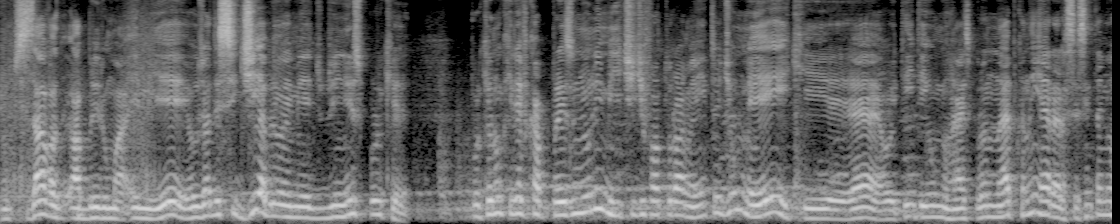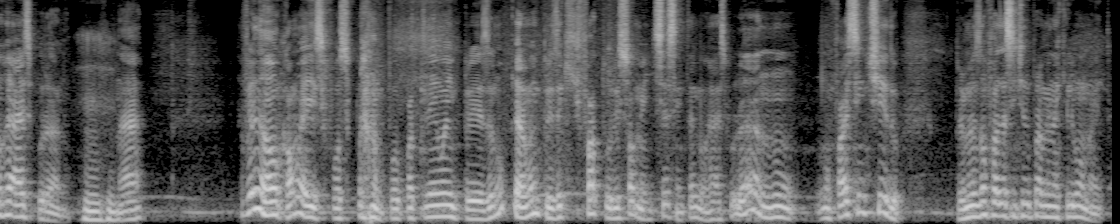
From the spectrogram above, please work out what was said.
não precisava abrir uma ME, eu já decidi abrir uma ME do início, por quê? Porque eu não queria ficar preso no limite de faturamento de um MEI, que é 81 mil reais por ano. Na época nem era, era 60 mil reais por ano, né? Eu falei, não, calma aí, se fosse para ter uma empresa, eu não quero uma empresa que fature somente 60 mil reais por ano, não, não faz sentido. Pelo menos não fazia sentido para mim naquele momento.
